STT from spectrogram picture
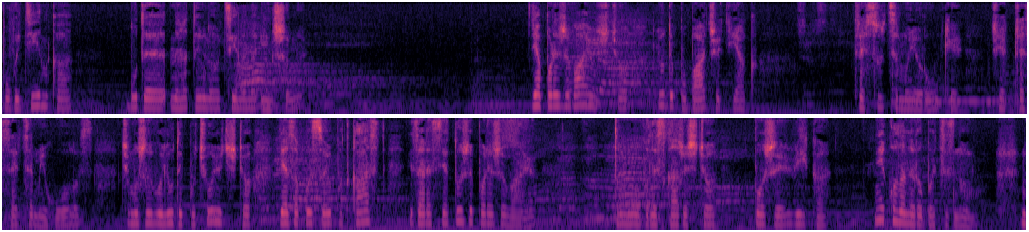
поведінка буде негативно оцінена іншими. Я переживаю, що люди побачать, як трясуться мої руки, чи як трясеться мій голос, чи, можливо, люди почують, що я записую подкаст, і зараз я дуже переживаю. Тому вони скажуть, що Боже Віка, ніколи не роби це знову.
